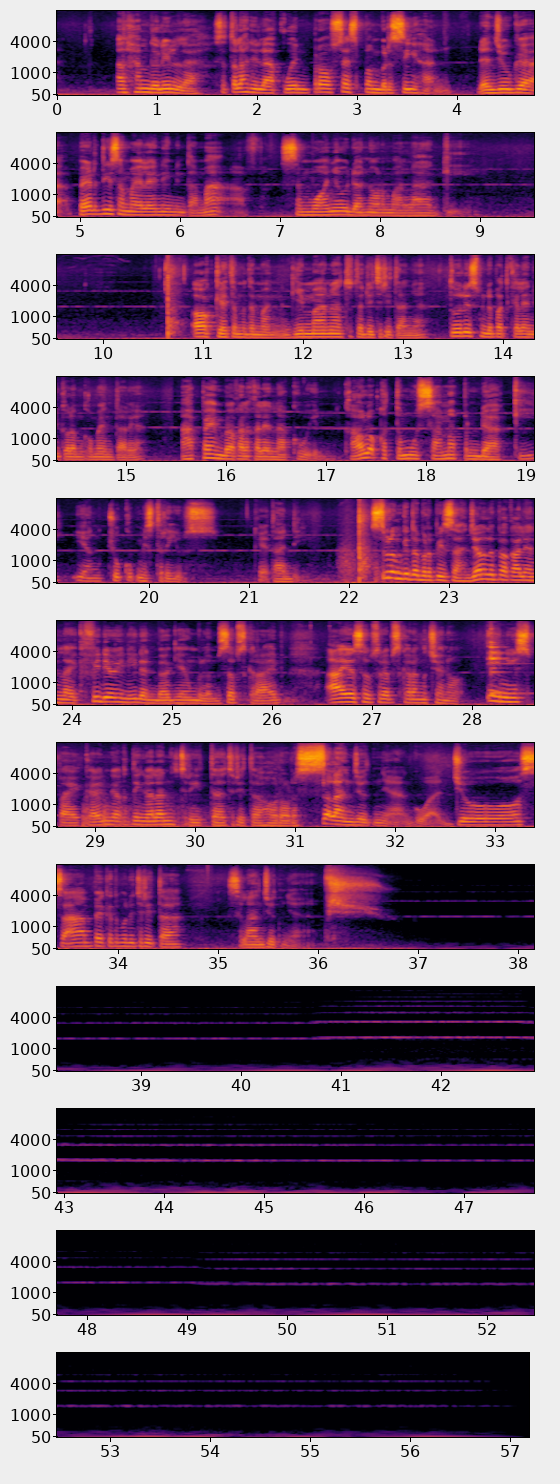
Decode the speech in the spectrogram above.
Alhamdulillah, setelah dilakuin proses pembersihan dan juga Perdi sama Eleni minta maaf, semuanya udah normal lagi. Oke teman-teman, gimana tuh tadi ceritanya? Tulis pendapat kalian di kolom komentar ya. Apa yang bakal kalian lakuin kalau ketemu sama pendaki yang cukup misterius kayak tadi? Sebelum kita berpisah, jangan lupa kalian like video ini dan bagi yang belum subscribe, ayo subscribe sekarang ke channel ini supaya kalian gak ketinggalan cerita-cerita horor selanjutnya. Gua Jo, sampai ketemu di cerita selanjutnya. Psh.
